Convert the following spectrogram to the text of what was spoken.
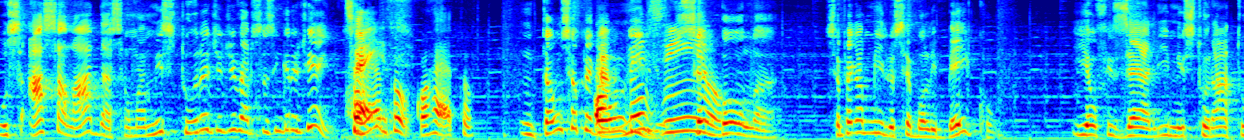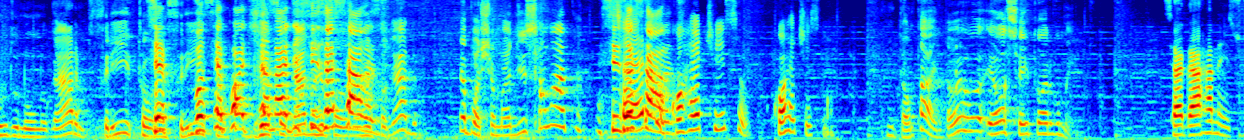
os, as saladas são uma mistura de diversos ingredientes. Certo, É isso. correto. Então, se eu pegar um milho, beijinho. cebola, se eu pegar milho, cebola e bacon e eu fizer ali misturar tudo num lugar, frito ou não frito, você pode chamar de Caesar refogado, salad. refogado, eu posso chamar de salada. Caesar salad. corretíssimo. Corretíssimo. Então tá, então eu, eu aceito o argumento. Se agarra nisso.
